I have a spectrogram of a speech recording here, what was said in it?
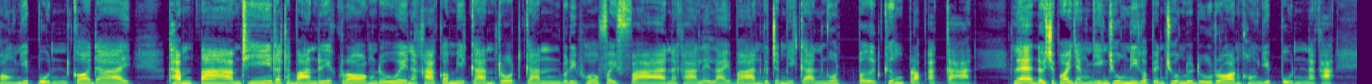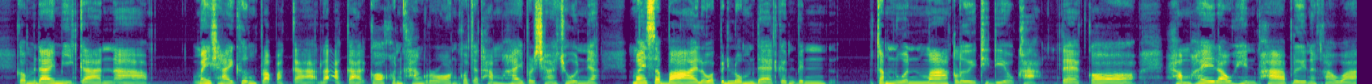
ของญี่ปุ่นก็ได้ทำตามที่รัฐบาลเรียกร้องด้วยนะคะ ก็มีการลดกันบริโภคไฟฟ้านะคะ หลาย ๆ บ้านก็จะมีการงดเปิดเครื่องปรับอากาศ และโดยเฉพาะอย่างยิ่งช่วงนี้ก็เป็นช่วงฤดูร้อนของญี่ปุ่นนะคะ ก็ไม่ได้มีการอ่าไม่ใช้เครื่องปรับอากาศ และอากาศก็ค่อนข้างร้อนก็จะทำให้ประชาชนเนี่ยไม่สบายหรือว่าเป็นลมแดดกันเป็น จำนวนมากเลยทีเดียวค่ะ แต่ก็ทำให้เราเห็นภาพเลยนะคะ ว่า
